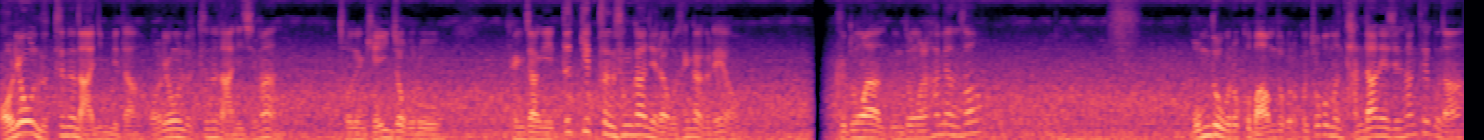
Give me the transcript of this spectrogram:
어려운 루트는 아닙니다. 어려운 루트는 아니지만 저는 개인적으로 굉장히 뜻깊은 순간이라고 생각을 해요. 그동안 운동을 하면서 몸도 그렇고 마음도 그렇고 조금은 단단해진 상태구나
